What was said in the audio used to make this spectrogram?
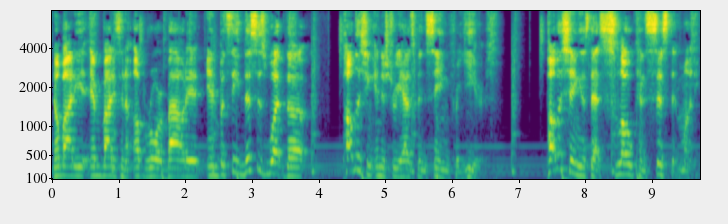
nobody, everybody's in an uproar about it. And but see, this is what the publishing industry has been seeing for years. Publishing is that slow, consistent money.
